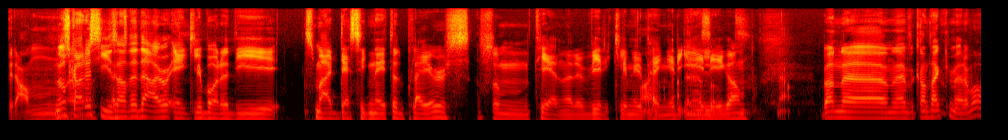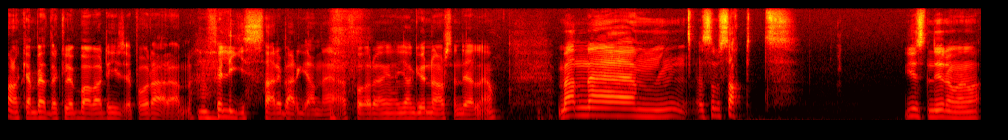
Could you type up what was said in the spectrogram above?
Brann. Nå skal det sies at det er jo egentlig bare de som er designated players, som tjener virkelig mye penger er i ligaen. ligaen. Men eh, jeg kan tenke meg det var noen bedre klubber å være DJ på der enn Felice her i Bergen eh, for eh, Jan Gunnar sin del. ja. Men eh, som sagt Houston Dynamo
